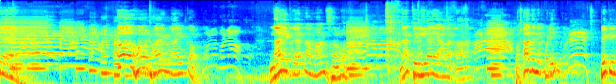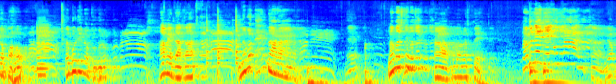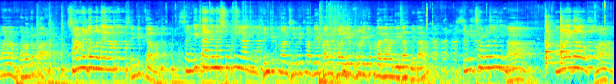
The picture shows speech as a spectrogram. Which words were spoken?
Yes ઓહો ભાઈ નાયકો. બોલો બોલો નાયક કહેતા માન સરોવર. ના તે લિયાએ આવ્યા તારા. પખાદની પડી. પેટીનો પહો. તબુડીનો ઘૂઘરો. હવે દાતા નમસ્તે નારાયણ. હે? નમસ્તે બધા હા પૂરા રસ્તે. તમને જય હા લ્યો પાણો ને પડો શા માટે બોલાવ્યા સંગીત ગાવા સંગીતના તમે શોખીન લાગુ સંગીતમાં સંગીતમાં બે ભાઈશાળી એક જોડી કપડા રહેવા દીધા છે બેટા. સંગીત સાંભળવું છે હા. સંભળાઈ દો હા.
